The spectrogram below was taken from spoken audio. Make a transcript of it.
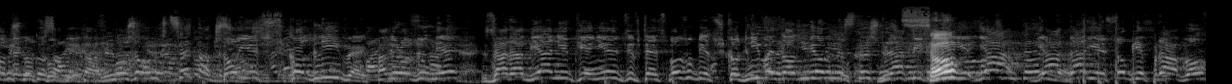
żebyśmy tego go człowieka. zamykali. Może on chce tak To zrobić. jest szkodliwe. Pan rozumie? Zarabianie pieniędzy w ten sposób jest szkodliwe dla odbiorców. jesteśmy Dla tych Co? ludzi- Ja, ja daję sobie prawo,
